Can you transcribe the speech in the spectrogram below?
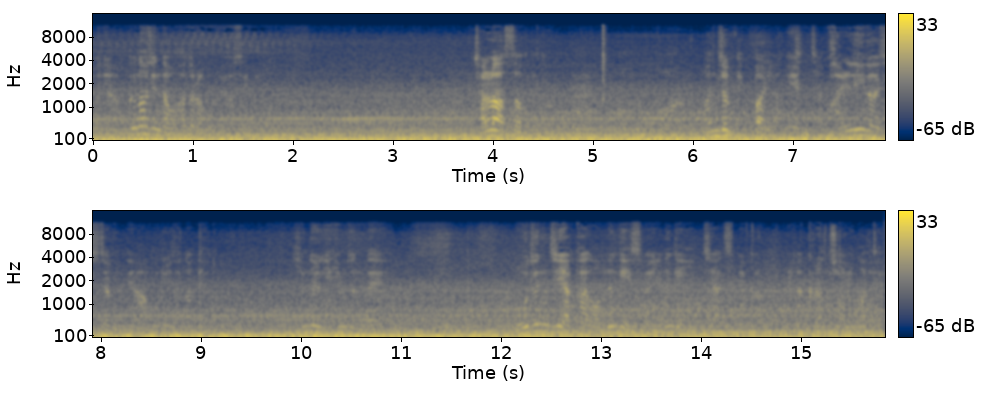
뭐냐 끊어진다고 하더라고 헤어쌤이 잘 나왔어. 음. 완전 백발이야. 예, 진짜 관리가 진짜 근데 아무리 생각해도 힘들긴 힘든데 뭐든지 약간 없는 게 있으면 있는 게 있지 않습니까? 약간 그런 느낌인 것 같아요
